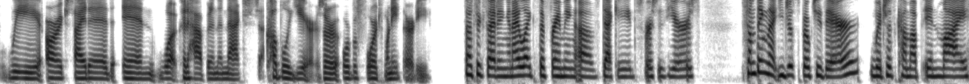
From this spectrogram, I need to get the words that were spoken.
we are excited in what could happen in the next couple years or, or before 2030. That's exciting. And I like the framing of decades versus years. Something that you just spoke to there, which has come up in my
